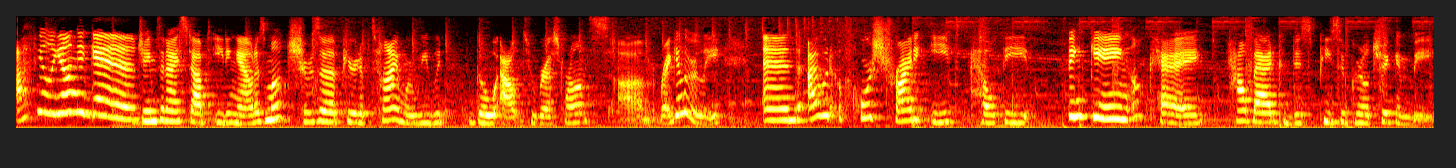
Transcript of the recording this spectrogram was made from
I feel young again. James and I stopped eating out as much. There was a period of time where we would go out to restaurants um, regularly and I would of course try to eat healthy thinking, okay, how bad could this piece of grilled chicken be?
